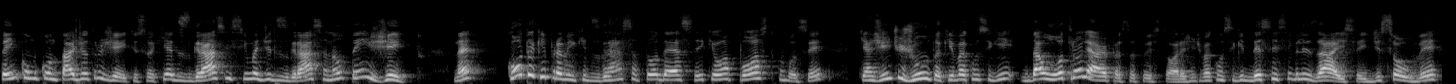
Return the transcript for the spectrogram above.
tem como contar de outro jeito. Isso aqui é desgraça em cima de desgraça, não tem jeito, né? Conta aqui para mim que desgraça toda é essa aí que eu aposto com você que a gente junto aqui vai conseguir dar um outro olhar para essa tua história. A gente vai conseguir dessensibilizar isso aí, dissolver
